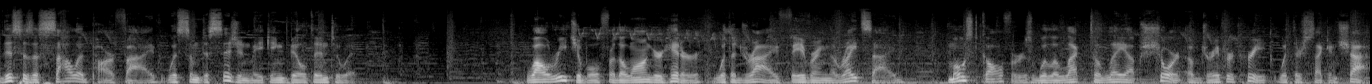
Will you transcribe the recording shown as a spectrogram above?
This is a solid par 5 with some decision making built into it. While reachable for the longer hitter with a drive favoring the right side, most golfers will elect to lay up short of Draper Creek with their second shot.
